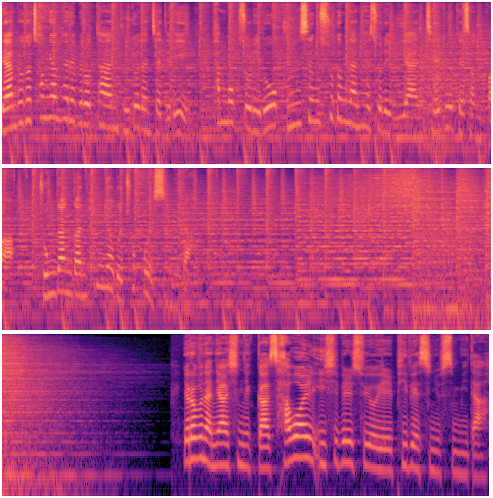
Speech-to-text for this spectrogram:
대한불교 청년회를 비롯한 불교단체들이 한 목소리로 군승 수급난 해소를 위한 제도 개선과 종단 간 협력을 촉구했습니다. 여러분 안녕하십니까? 4월 20일 수요일 BBS 뉴스입니다.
